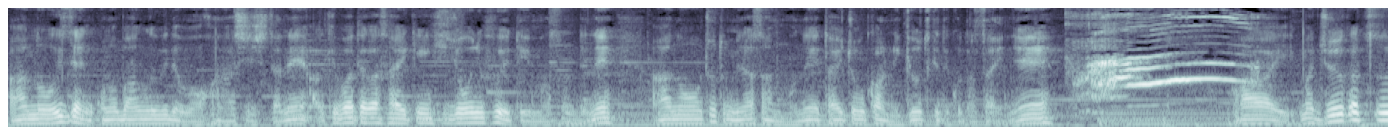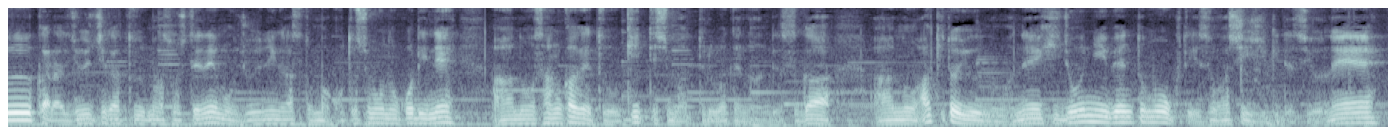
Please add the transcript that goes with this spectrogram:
あの以前この番組でもお話ししたね秋バテが最近非常に増えていますんでねあのちょっと皆さんもね体調管理気をつけてくださいね。はいまあ、10月から11月、まあ、そしてねもう12月と、まあ、今年も残りねあの3か月を切ってしまってるわけなんですがあの秋というのはね非常にイベントも多くて忙しい時期ですよね。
